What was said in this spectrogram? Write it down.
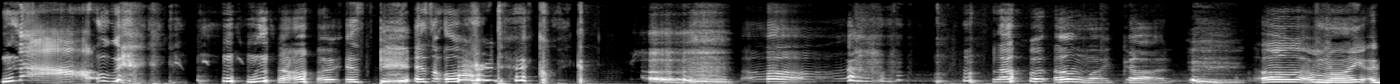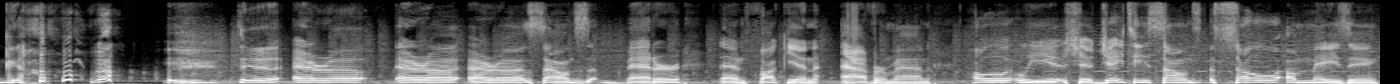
no! no, it's it's over, Deck. Oh. oh my god. Oh my god. Dude, Erra, Erra, Erra sounds better than fucking ever, man. Holy shit. JT sounds so amazing.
